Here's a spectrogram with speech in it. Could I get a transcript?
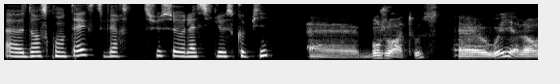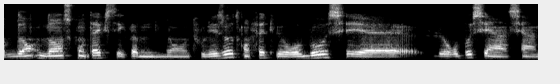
dans ce contexte versus la cilioscopie bonjour à tous. Oui, alors dans, ce contexte et comme dans tous les autres, en fait, le robot, c'est le robot, c'est un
